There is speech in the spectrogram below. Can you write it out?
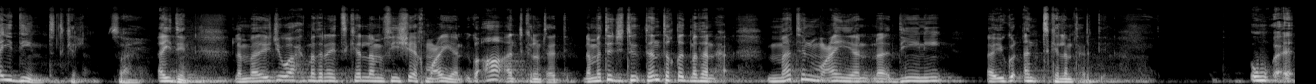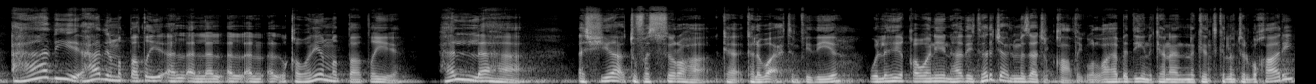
أي دين تتكلم. صحيح. أي دين. لما يجي واحد مثلا يتكلم في شيخ معين يقول آه أنت تكلمت عن الدين. لما تجي تنتقد مثلا متن معين ديني يقول أنت تكلمت عن الدين. وهذه هذه المطاطية القوانين المطاطية هل لها أشياء تفسرها كلوائح تنفيذية ولا هي قوانين هذه ترجع لمزاج القاضي. والله بدينك أنا انك تكلمت البخاري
